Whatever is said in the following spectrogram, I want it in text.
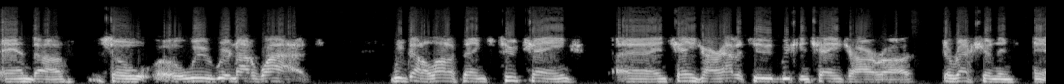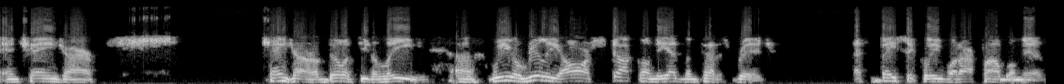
And uh, so uh, we, we're not wise. We've got a lot of things to change uh, and change our attitude. We can change our uh, direction and, and change our change our ability to lead. Uh, we really are stuck on the Edmund Pettus Bridge. That's basically what our problem is.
